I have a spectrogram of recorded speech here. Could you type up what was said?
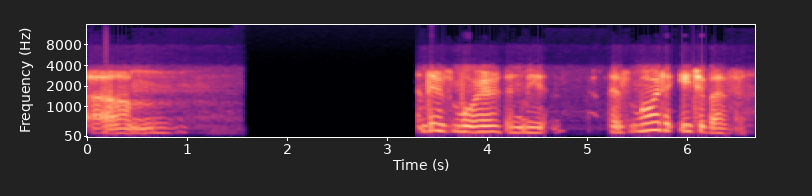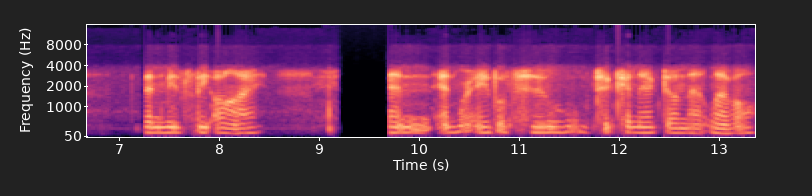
um, there's more than me there's more to each of us than meets the eye. And and we're able to to connect on that level.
